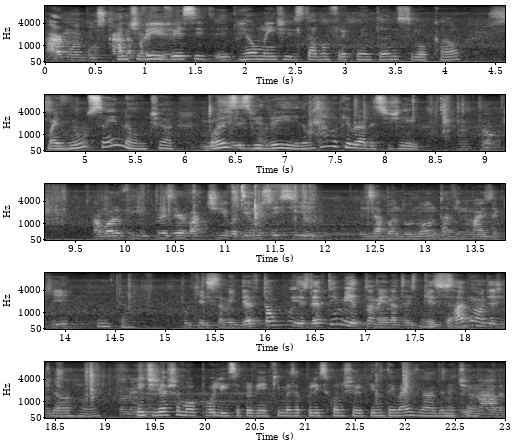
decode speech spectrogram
Arma uma A emboscada gente pra veio ver se eh, realmente eles estavam frequentando esse local. Mas não sei não, Tiago. Não Olha sei, esses vidros aí, não tava quebrado desse jeito. Então, agora eu vi preservativo ali, eu não sei se eles abandonou, não tá vindo mais aqui, Então. porque eles também devem tão, eles devem ter medo também, né, Thaís? Porque eles Então. sabem onde a gente Aham. também, A gente né? já chamou a polícia pra vir aqui, mas a polícia quando chega aqui não tem mais nada, né, Não tem Tiago? nada,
